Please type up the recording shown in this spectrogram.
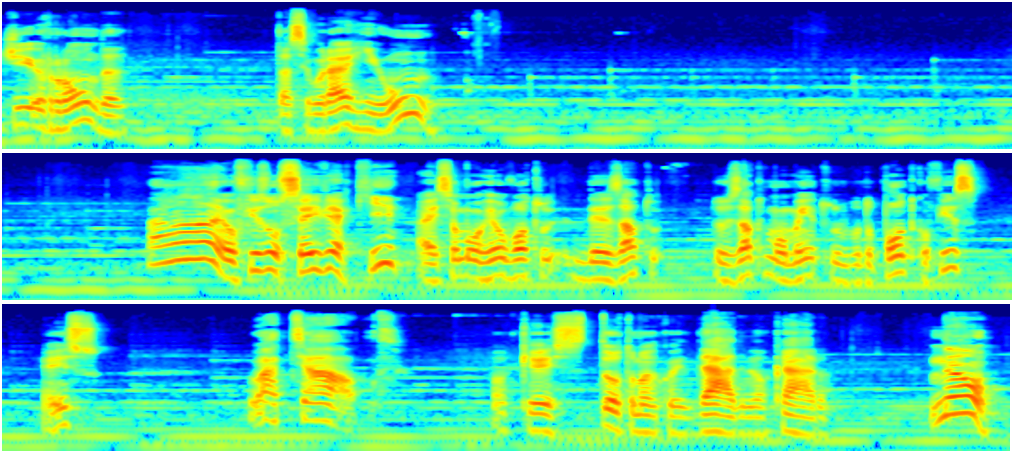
de ronda. Tá segurar R1? Ah, eu fiz um save aqui. Aí se eu morrer eu volto do exato, do exato momento do ponto que eu fiz. É isso? Watch out! Ok, estou tomando cuidado, meu caro. Não!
